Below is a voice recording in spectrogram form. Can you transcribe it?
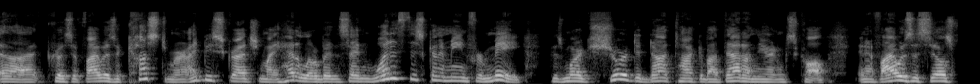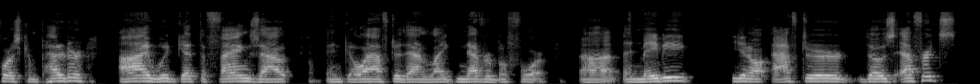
uh, Chris, if I was a customer, I'd be scratching my head a little bit and saying, what is this going to mean for me? Because Mark sure did not talk about that on the earnings call. And if I was a Salesforce competitor, I would get the fangs out and go after them like never before. Uh, and maybe, you know, after those efforts,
